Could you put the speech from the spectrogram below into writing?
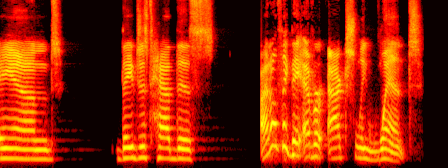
And they just had this i don't think they ever actually went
